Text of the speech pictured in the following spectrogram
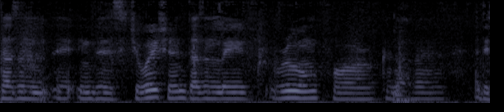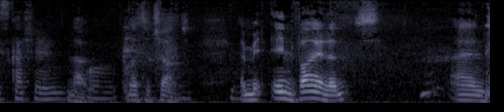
doesn't uh, in the situation doesn't leave room for kind No. of a, a discussion. No. Or, Not a chance. I mean, in violence and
